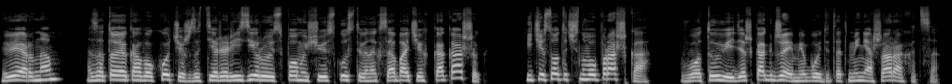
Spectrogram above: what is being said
«Верно. Зато я кого хочешь затерроризирую с помощью искусственных собачьих какашек и чесоточного порошка. Вот увидишь, как Джейми будет от меня шарахаться».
